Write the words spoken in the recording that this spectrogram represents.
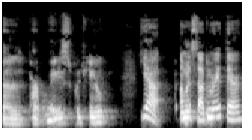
uh, part ways with you? Yeah, I'm gonna stop you right there.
